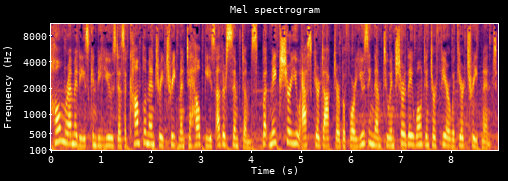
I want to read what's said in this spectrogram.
Home remedies can be used as a complementary treatment to help ease other symptoms, but make sure you ask your doctor before using them to ensure they won't interfere with your treatment.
